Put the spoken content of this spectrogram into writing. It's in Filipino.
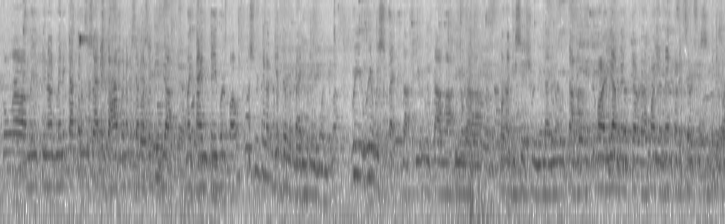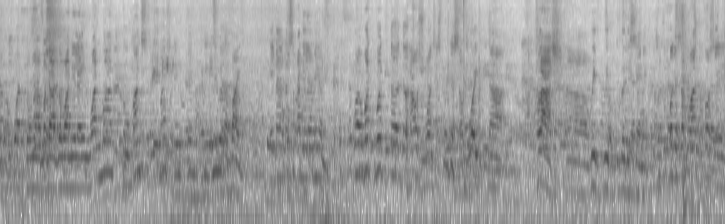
Kung uh, may, tinag may nagtatanong sa akin kahapon na kasama sa media, may timetable pa. Of course, we cannot give them a timetable, di ba? We, we respect that, yung ika nga, yung uh, mga decision nila, yung ika nga, parliamentary, uh, parliamentary courtesy, di? Kung uh, magagawa nila in one month, two months, three months, then, then we, will abide. Eh, na, nasa kanila na yun. Well, what what the, the House wants is we just avoid na clash uh, with, with, with the Senate. So, kumbaga sa kuhan ko kasi,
